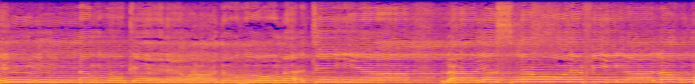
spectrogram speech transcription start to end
إنه كان وعده مأتيا. لا يسمعون فيها لغوا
